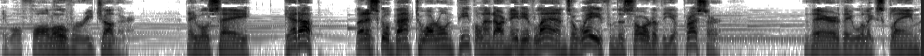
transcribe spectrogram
They will fall over each other. They will say, Get up! Let us go back to our own people and our native lands, away from the sword of the oppressor. There they will exclaim,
